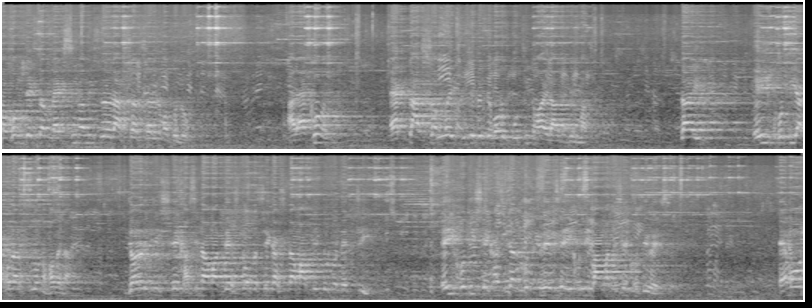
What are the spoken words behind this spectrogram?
তখন দেখতাম ম্যাক্সিমামই ছিল আশরাফ সাহেবের মতো লোক। আর এখন একটা খুঁজে পেতে বড় কঠিন হয় রাজনীতির মাঝে। তাই এই ক্ষতি এখন আর পূরণ হবে না। জননীতি শেখ হাসিনা আমার দেশতন্ত্র শেখ হাসিনা মাতৃতুল্য নেত্রী। এই ক্ষতি শেখ হাসিনার ক্ষতি হয়েছে, এই ক্ষতি বাংলাদেশের ক্ষতি হয়েছে। এমন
